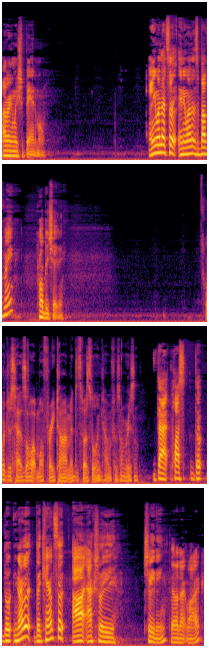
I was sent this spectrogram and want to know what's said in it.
I reckon we should ban them all. Anyone that's a, anyone that's above me, probably cheating. Or just has a lot more free time and disposable income for some reason. that plus the, the you know the, the accounts that are actually cheating that I don't like.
